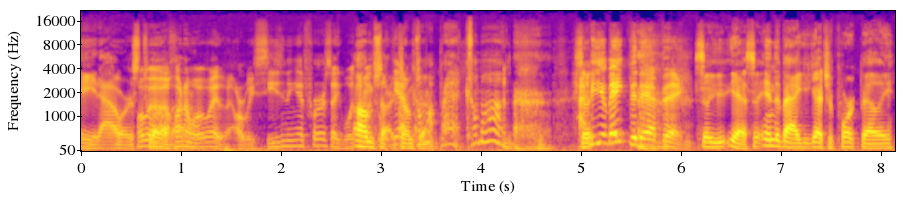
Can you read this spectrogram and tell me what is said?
eight hours. Wait, wait, wait, 12 hold on, hours. wait, wait, wait. Are we seasoning it first? Like, what, Oh, I'm sorry, Yeah, come on. Brad. Come on. How do you make the damn thing? So you, yeah, so in the bag you got your pork belly,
